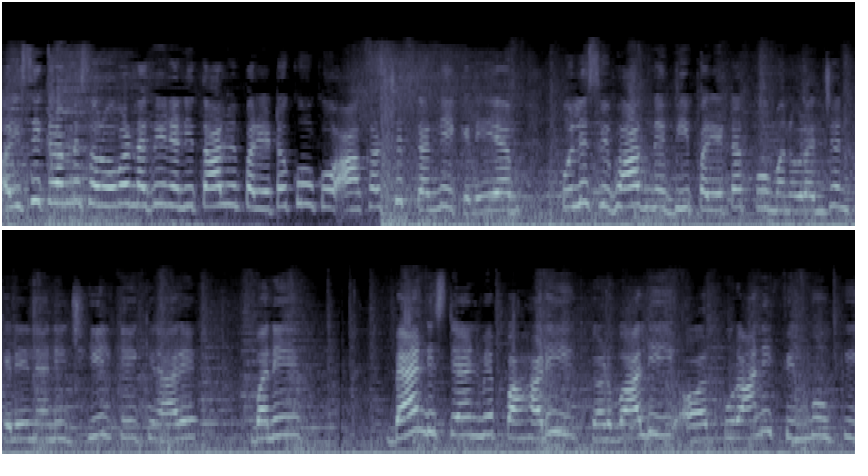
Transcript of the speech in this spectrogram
और इसी क्रम में सरोवर नगरी नैनीताल में पर्यटकों को आकर्षित करने के लिए अब पुलिस विभाग ने भी पर्यटक को मनोरंजन के लिए नैनी झील के किनारे बने बैंड स्टैंड में पहाड़ी, गढ़वाली और पुरानी फ़िल्मों की,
